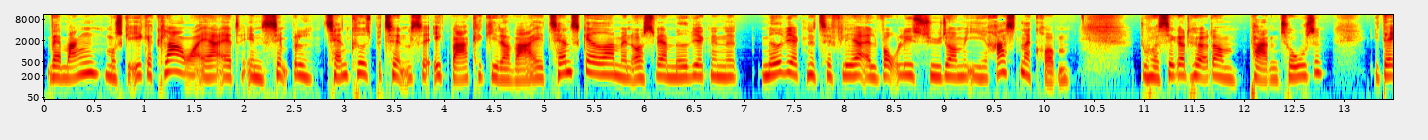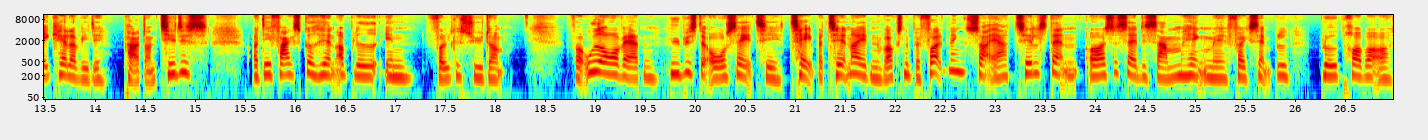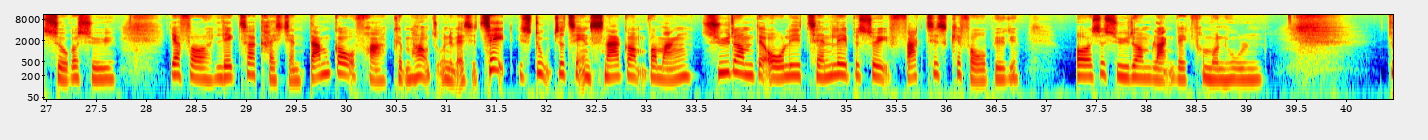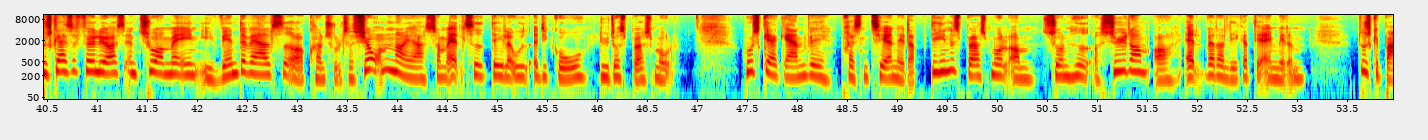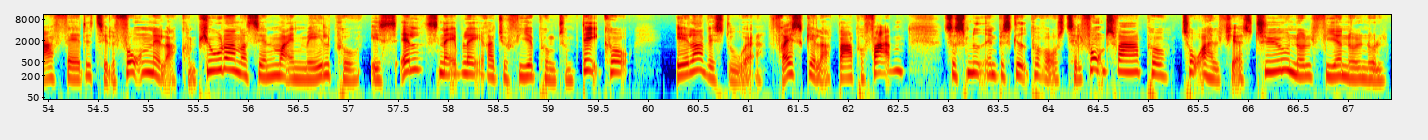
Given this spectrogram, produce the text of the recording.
Hvad mange måske ikke er klar over, er, at en simpel tandkødsbetændelse ikke bare kan give dig varige tandskader, men også være medvirkende, medvirkende til flere alvorlige sygdomme i resten af kroppen. Du har sikkert hørt om parodontose. I dag kalder vi det parodontitis, og det er faktisk gået hen og blevet en folkesygdom. For udover at være den hyppigste årsag til tab af tænder i den voksne befolkning, så er tilstanden også sat i sammenhæng med for eksempel blodpropper og sukkersyge. Jeg får lektor Christian Damgaard fra Københavns Universitet i studiet til en snak om, hvor mange sygdomme det årlige tandlægebesøg faktisk kan forebygge. Også sygdomme langt væk fra mundhulen. Du skal selvfølgelig også en tur med ind i venteværelset og konsultationen, når jeg som altid deler ud af de gode lytterspørgsmål. Husk, at jeg gerne vil præsentere netop dine spørgsmål om sundhed og sygdom og alt, hvad der ligger derimellem. Du skal bare fatte telefonen eller computeren og sende mig en mail på sl radio 4dk eller hvis du er frisk eller bare på farten, så smid en besked på vores telefonsvarer på 72 20 0400.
